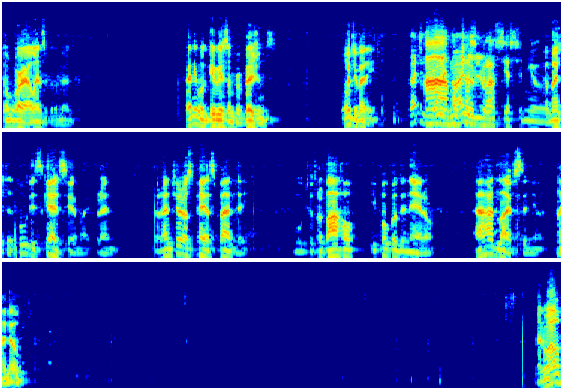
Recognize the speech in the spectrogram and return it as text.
Don't worry, I'll answer for the men. Benny will give you some provisions. Won't you, Benny? That is Ah, very kind muchas of you. gracias, señor. Come in. Food is scarce here, my friend. The rancheros pay us badly. Mucho trabajo y poco dinero. A hard life, senor. I know. Manuel?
